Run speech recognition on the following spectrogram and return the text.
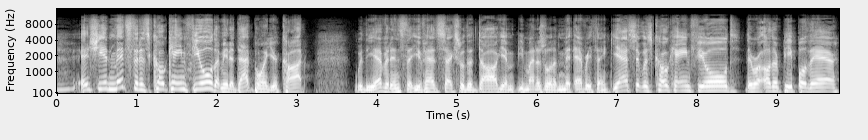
And she admits that it's cocaine fueled. I mean, at that point, you're caught with the evidence that you've had sex with a dog. You, you might as well admit everything. Yes, it was cocaine fueled. There were other people there.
